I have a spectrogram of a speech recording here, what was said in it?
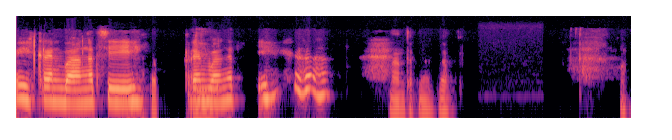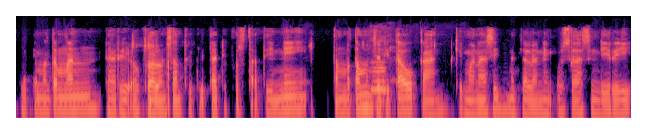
Wih, keren banget sih. Keren Ayo. banget sih. mantap, mantap. Oke, teman-teman, dari obrolan santai kita di Postat ini, teman-teman jadi tahu kan gimana sih ngejalanin usaha sendiri.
